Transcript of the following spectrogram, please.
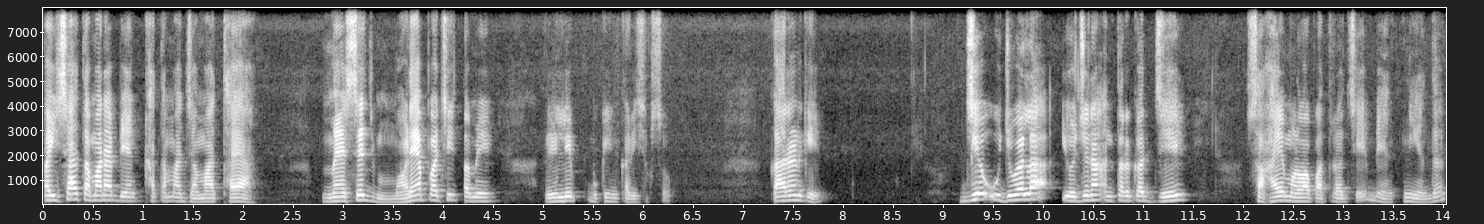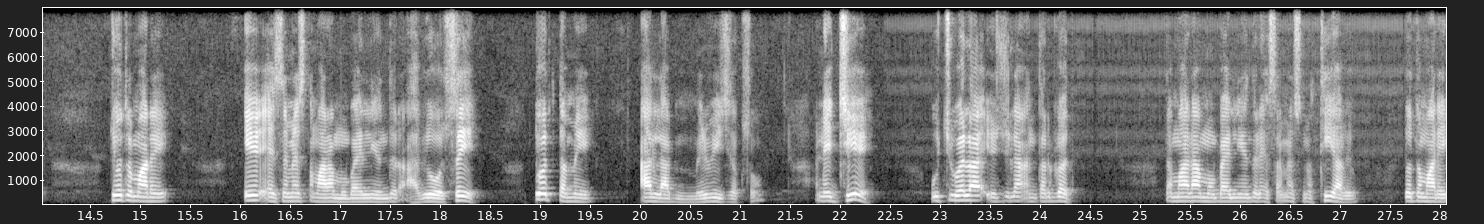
પૈસા તમારા બેંક ખાતામાં જમા થયા, મેસેજ મળ્યા પછી તમે રિલીફ બુકિંગ કરી શકશો. કારણ કે જે ઉજ્જવલા યોજના અંતર્ગત જે સહાય મળવાપાત્ર છે બેંકની અંદર, જો તમારે એ એસએમએસ તમારા મોબાઈલની અંદર આવ્યો હશે, તો તમે આ લાભ મેળવી શકશો. અને જે ઉજ્જવલા યોજના અંતર્ગત તમારા મોબાઈલની અંદર એસએમએસ નથી આવ્યો, તો તમારે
